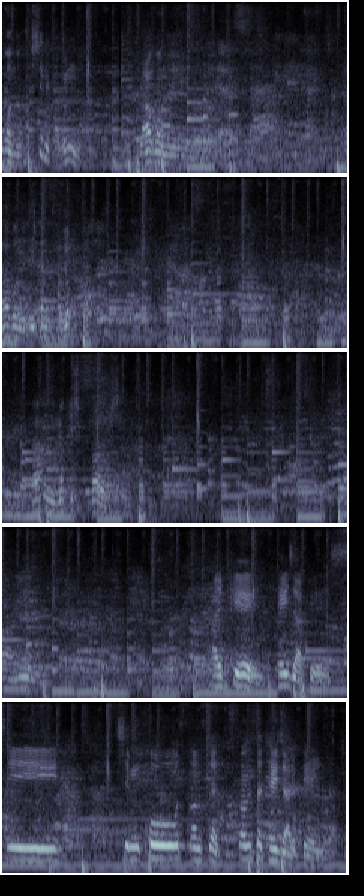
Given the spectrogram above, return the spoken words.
라거는 확실히 가볍네. 라거는 라거는 일단 가볍다. 라거는 먹기 쉽다 역시. 다음은 IPA, 헤이즈 IPA, C 심코 선셋, 선셋 헤이즈 IPA입니다.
